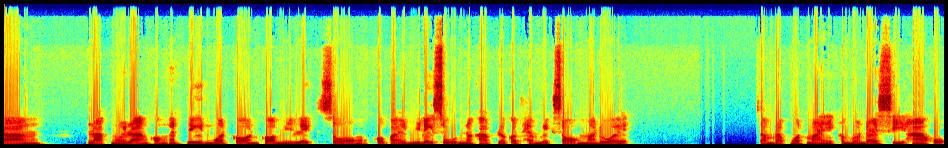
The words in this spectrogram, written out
ล่าง หลักหน่วยล่างของอัดยืนงวดก่อนก็มีเลขสองขออภัยมีเลขศูนย์นะครับ แล้วก็แถมเลขสองมาด้วยสำหรับงวดใหม่คำนวณได้สี่ห้าหก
